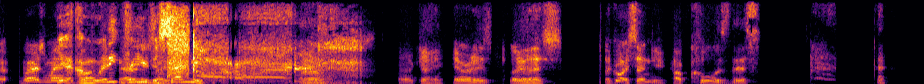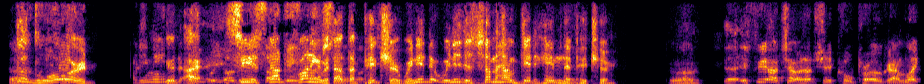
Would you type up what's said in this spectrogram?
Uh, where's my? Yeah, I'm waiting for you to send me. Oh. Okay, here it is. Look at this. Look what I sent you. How cool is this? Uh, Good what do you think? lord. What do you mean? Good. I see. It's not funny without the picture. We need to. We need to somehow get him the picture. Well, uh, if VRChat is actually a cool program, like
